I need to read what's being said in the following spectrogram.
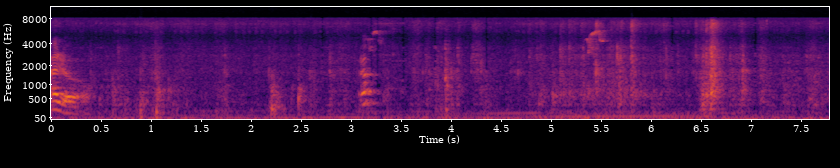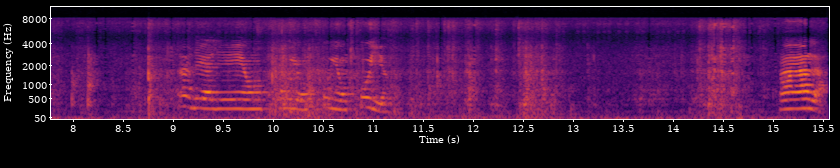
Alors. Allez, allez, on fouille, on fouille, on fouille. Voilà.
